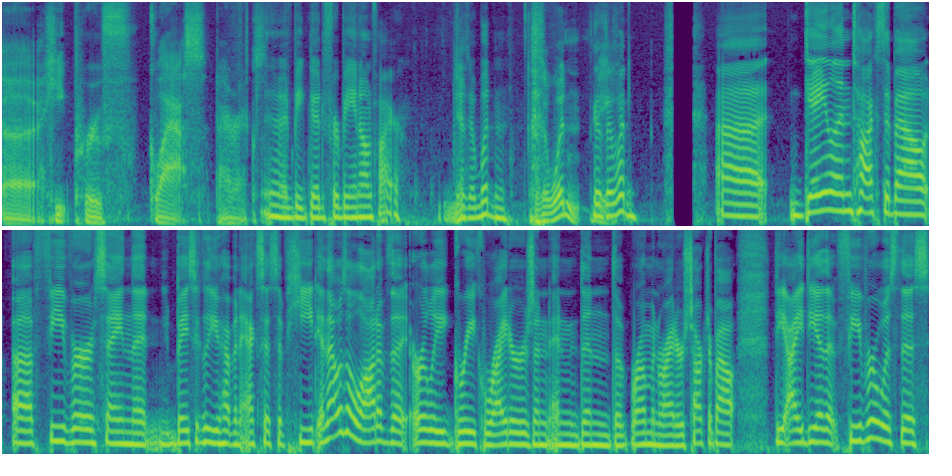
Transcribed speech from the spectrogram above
uh, heat-proof glass Pyrex And it'd be good for being on fire because Yeah. it wouldn't. because it wouldn't. Because it wouldn't. Uh, Galen talks about uh, fever, saying that basically you have an excess of heat. And that was a lot of the early Greek writers and, and then the Roman writers talked about the idea that fever was this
